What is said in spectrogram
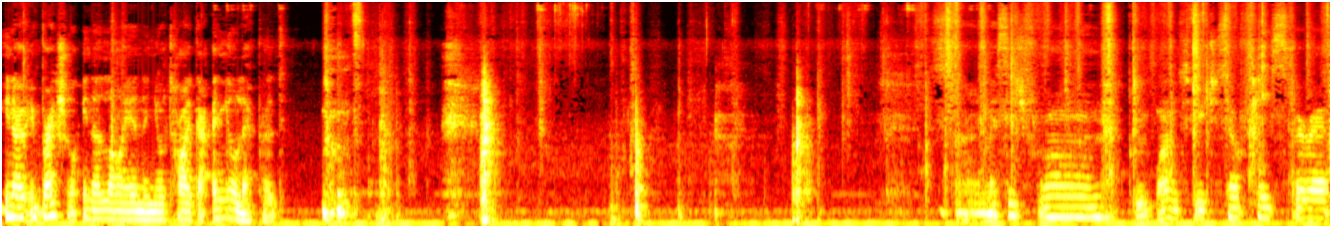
You know, embrace your inner lion and your tiger and your leopard. message from Group 1's Future Self Please Spirit.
